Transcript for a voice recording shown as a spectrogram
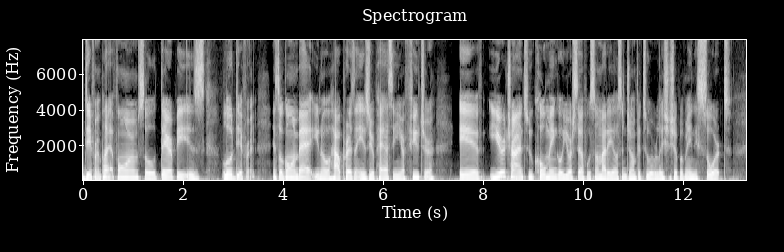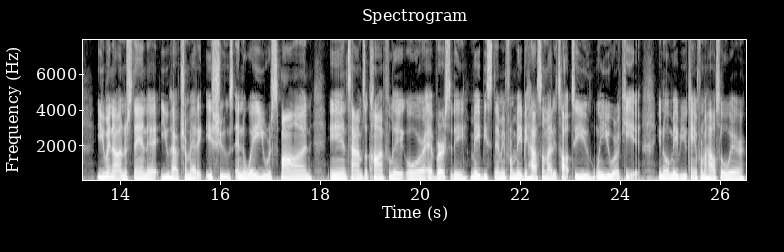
different platforms. So therapy is a little different. And so going back, you know, how present is your past and your future? If you're trying to commingle yourself with somebody else and jump into a relationship of any sort, you may not understand that you have traumatic issues and the way you respond in times of conflict or adversity may be stemming from maybe how somebody talked to you when you were a kid. You know, maybe you came from a household where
